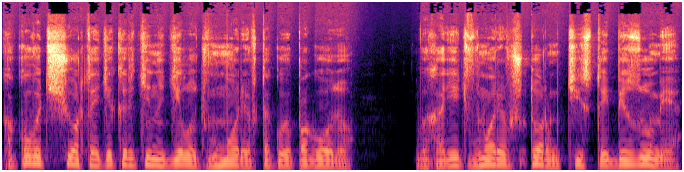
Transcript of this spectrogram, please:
Какого черта эти кретины делают в море в такую погоду? Выходить в море в шторм — чистое безумие!»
